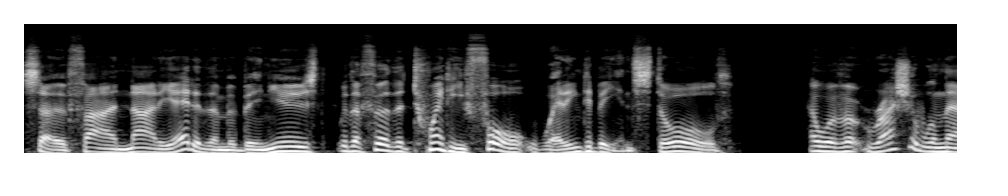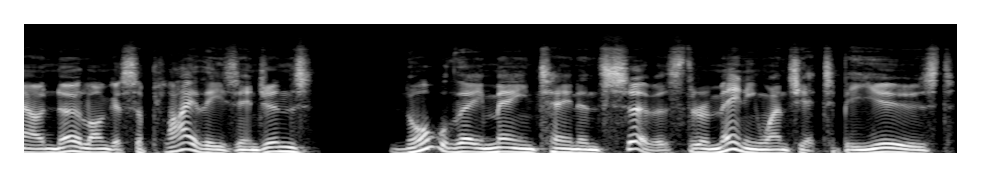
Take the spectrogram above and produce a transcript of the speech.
So far, 98 of them have been used, with a further 24 waiting to be installed. However, Russia will now no longer supply these engines, nor will they maintain and service the remaining ones yet to be used.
